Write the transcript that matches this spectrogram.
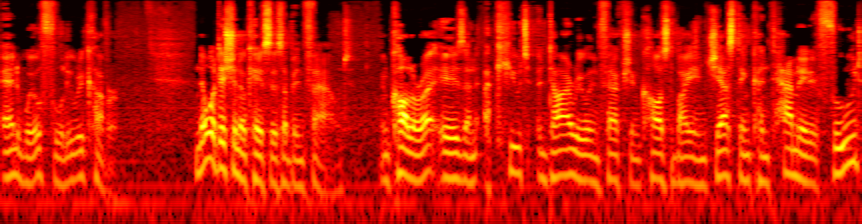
and will fully recover. No additional cases have been found. And cholera is an acute diarrheal infection caused by ingesting contaminated food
